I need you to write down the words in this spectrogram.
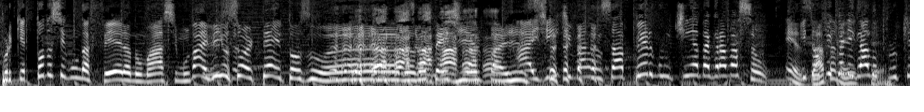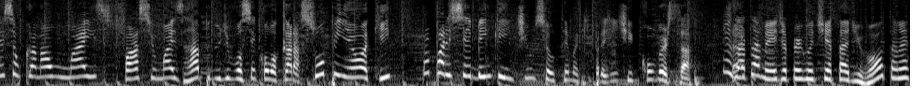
porque toda segunda-feira, no máximo... Vai vir o sorteio, tô zoando, não tem dinheiro pra isso. A gente vai lançar a perguntinha da gravação. Então fica Exatamente. ligado, porque esse é o canal mais fácil, mais rápido de você colocar a sua opinião aqui, pra parecer bem quentinho o seu tema aqui pra gente conversar. Exatamente, a perguntinha tá de volta, né?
